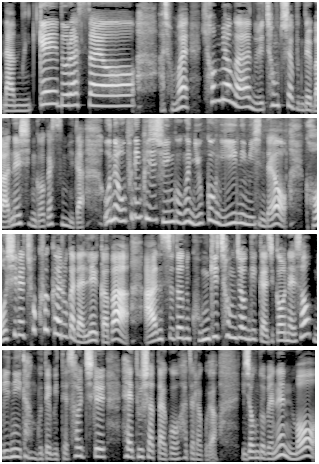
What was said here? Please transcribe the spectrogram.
남게 놀았어요. 아, 정말 현명한 우리 청취자분들 많으신 것 같습니다. 오늘 오프닝 퀴즈 주인공은 6022님이신데요. 거실에 초크 가루가 날릴까봐 안 쓰던 공기청정기까지 꺼내서 미니 당구대 밑에 설치를 해 두셨다고 하더라고요. 이 정도면은 뭐,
